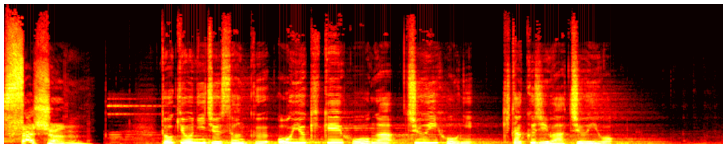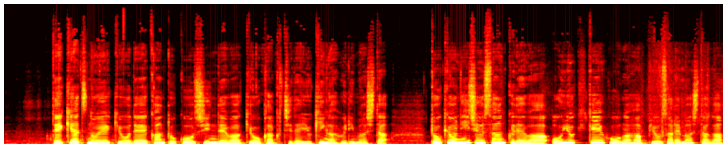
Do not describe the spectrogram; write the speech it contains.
セッション。東京23区大雪警報が注意報に帰宅時は注意を。低気圧の影響で関東甲信では今日各地で雪が降りました東京23区では大雪警報が発表されましたが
